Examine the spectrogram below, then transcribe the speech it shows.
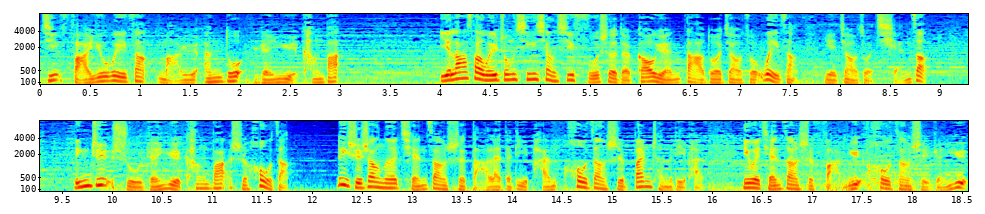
即法域卫藏、马域安多、人域康巴。以拉萨为中心向西辐射的高原大多叫做卫藏，也叫做前藏。林芝属人域康巴，是后藏。历史上呢，前藏是达赖的地盘，后藏是班禅的地盘。因为前藏是法域，后藏是人域。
